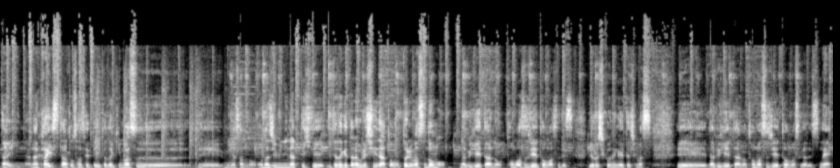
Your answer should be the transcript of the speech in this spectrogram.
第7回スタートさせていただきます。で皆さんのお馴染みになってきていただけたら嬉しいなと思っております。どうも、ナビゲーターのトーマス J. トーマスです。よろしくお願いいたします。えー、ナビゲーターのトーマス J. トーマスがですね、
